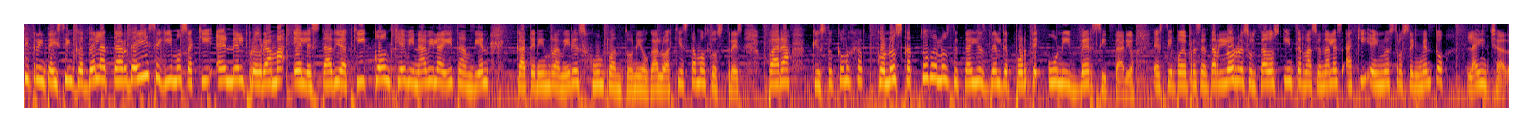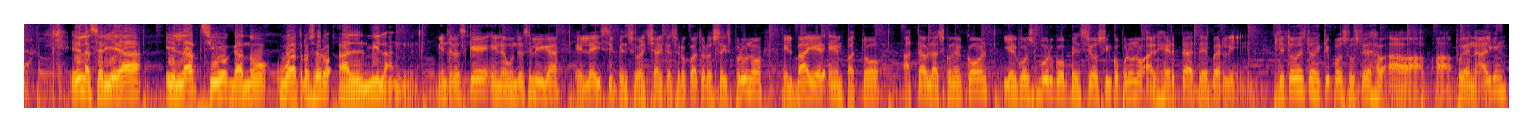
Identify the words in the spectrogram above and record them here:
2 y 35 de la tarde y seguimos aquí en el programa El Estadio, aquí con Kevin Ávila y también Catherine Ramírez junto a Antonio Galo. Aquí estamos los tres para que usted conozca, conozca todos los detalles del deporte universitario. Es tiempo de presentar los resultados internacionales aquí en nuestro segmento La hinchada. En la Serie A, el Lazio ganó 4-0 al Milan. Mientras que en la Bundesliga, el Leipzig venció al Schalke 04 6 por 1, el Bayern empató a tablas con el Con y el Wolfsburgo venció 5 por 1 al Hertha de Berlín. De todos estos equipos, ¿ustedes a- a- a- apoyan a alguien?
